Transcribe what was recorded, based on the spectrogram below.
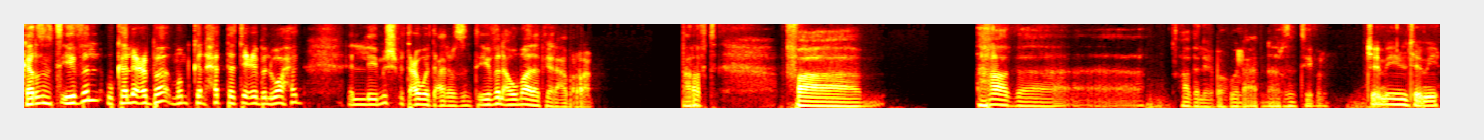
ك Resident Evil وكلعبة ممكن حتى تعجب الواحد اللي مش متعود على Resident Evil أو ما له في ألعاب الرعب. عرفت؟ ف هذا هذا اللي بقول عن Resident Evil جميل جميل.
